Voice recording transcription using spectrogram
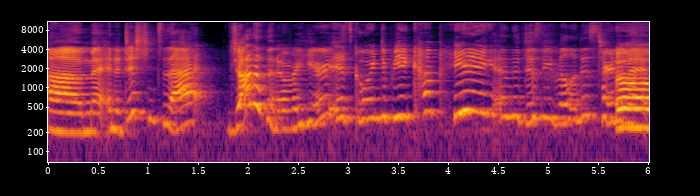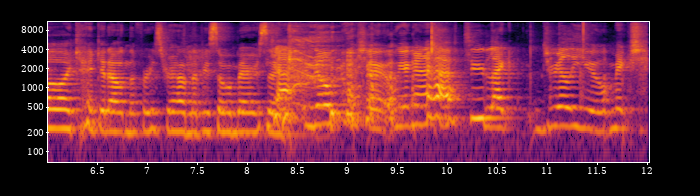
Um, in addition to that, Jonathan over here is going to be competing in the Disney Villainous tournament. Oh, I can't get out in the first round. That'd be so embarrassing. Yeah, no pressure. We're gonna have to like drill you. Make sure.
